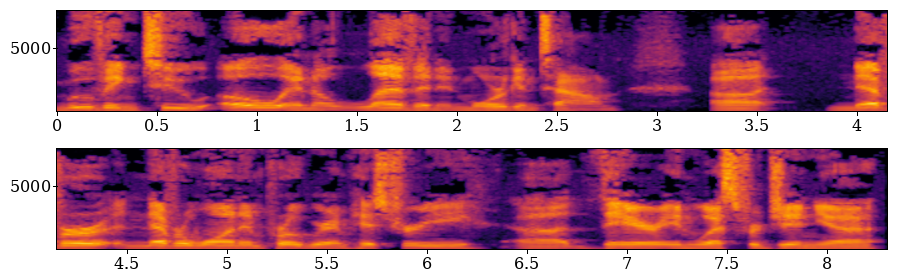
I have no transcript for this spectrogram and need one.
moving to 0 and 11 in Morgantown. Uh, never, never won in program history uh, there in West Virginia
